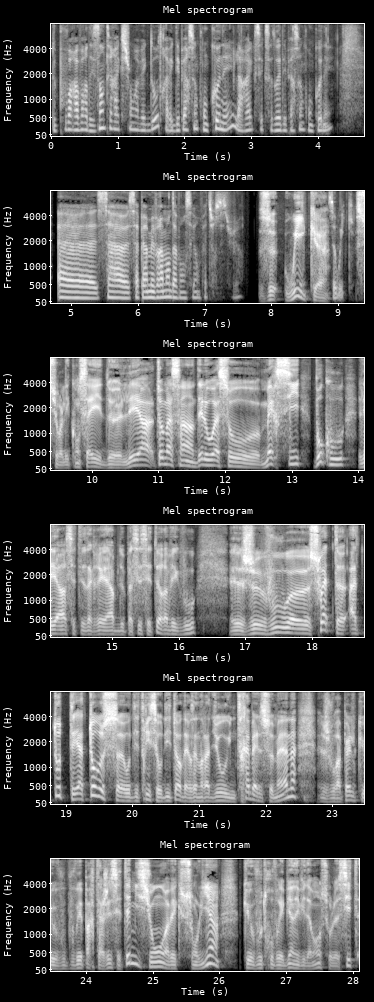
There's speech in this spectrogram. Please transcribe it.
de pouvoir avoir des interactions avec d'autres, avec des personnes qu'on connaît. La règle, c'est que ça doit être des personnes qu'on connaît. ça, ça permet vraiment d'avancer, en fait, sur ces sujets. The Week. The Week. Sur les conseils de Léa Thomasin d'Eloasso. Merci beaucoup, Léa. C'était agréable de passer cette heure avec vous. Euh, je vous euh, souhaite à toutes et à tous, auditrices et auditeurs d'Airzen Radio, une très belle semaine. Je vous rappelle que vous pouvez partager cette émission avec son lien que vous trouverez bien évidemment sur le site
